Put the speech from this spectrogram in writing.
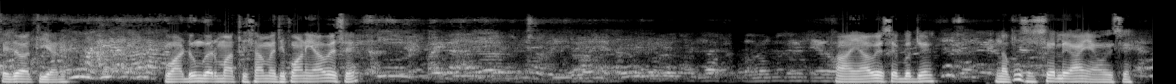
કે જો અત્યારે. વાં ડુંગરમાંથી સામેથી પાણી આવે છે. હા આવે છે બધે. ને પછી છેલ્લે અહીંયા આવે છે.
